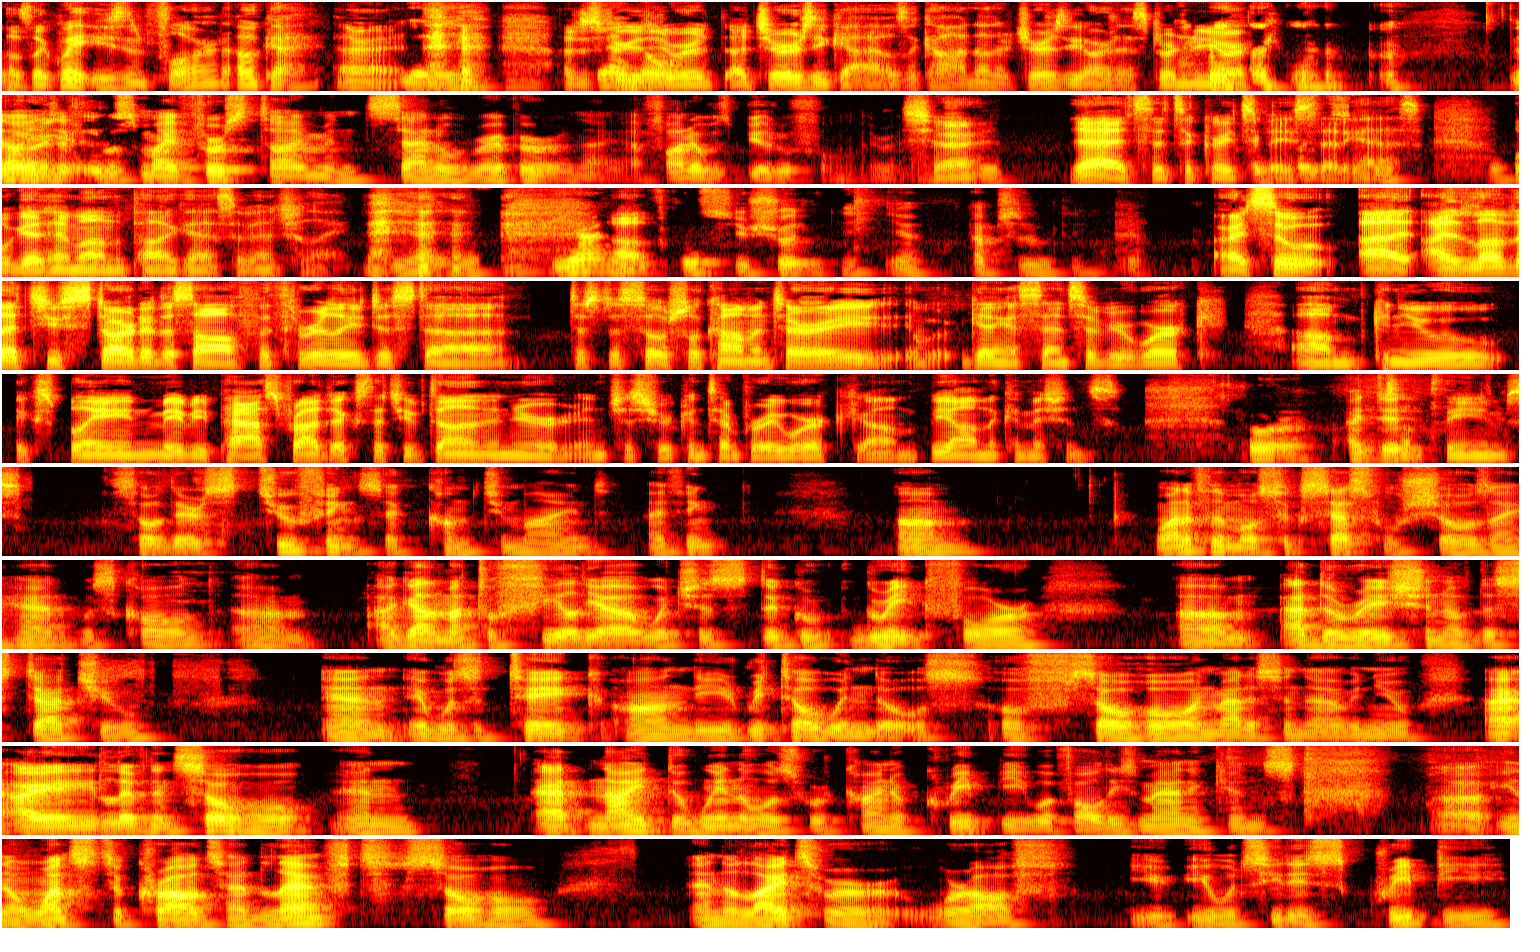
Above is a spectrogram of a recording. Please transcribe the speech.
I was like, wait, he's in Florida? Okay. All right. yeah, yeah, I just yeah. figured you were a, a Jersey guy. I was like, oh, another Jersey artist or New York. no. It, it was my first time in Saddle River, and I, I thought it was beautiful. sure. Actually, Yeah, it's it's a great space that he has. yeah, We'll get him on the podcast eventually. yeah, yeah. Yeah, uh, Of course, you should. Yeah, absolutely. Yeah. all right. So I I love that you started us off with really just uh just a social commentary, getting a sense of your work. Um, can you explain maybe past projects that you've done in your in just your contemporary work um, beyond the commissions? Sure. I Some did. themes. So there's two things that come to mind. I think um, one of the most successful shows I had was called um, Agalmatophilia, which is the Gr- Greek for um, adoration of the statue. And it was a take on the retail windows of Soho and Madison Avenue. I, I lived in Soho, and at night the windows were kind of creepy with all these mannequins. Uh, you know, once the crowds had left Soho, and the lights were were off, you you would see these creepy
